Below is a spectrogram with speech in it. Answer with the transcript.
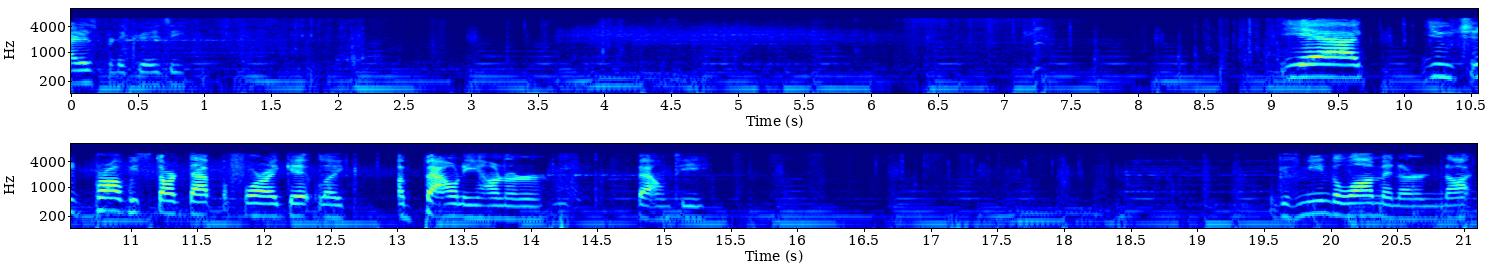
That is pretty crazy. Yeah, you should probably start that before I get like a bounty hunter bounty. Because me and the lawman are not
